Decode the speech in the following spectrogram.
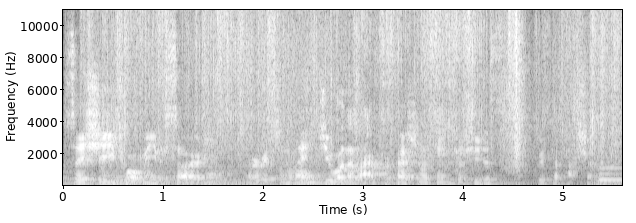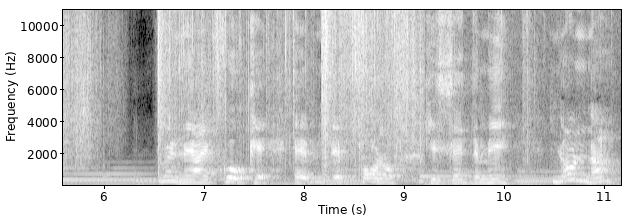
So she taught me to sew originally. She wasn't like a professional seamstress, she just was her passion. When I cook a, a, a Paolo, he said to me, Nonna,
